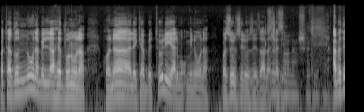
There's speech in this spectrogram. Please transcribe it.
وتظنون بالله الظنون. هنالك ابتلي المؤمنون وزلزلوا زلزالا شديدا زلزال شدید البته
